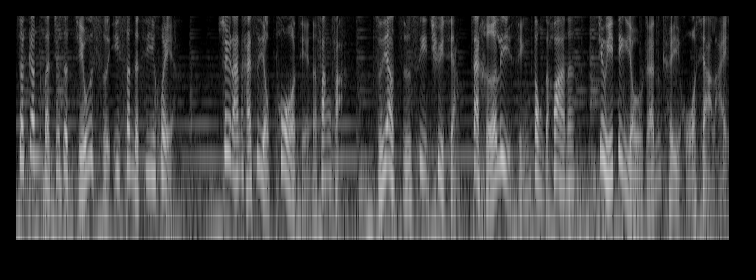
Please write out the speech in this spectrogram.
这根本就是九死一生的机会啊！虽然还是有破解的方法，只要仔细去想，再合力行动的话呢，就一定有人可以活下来。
